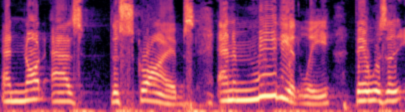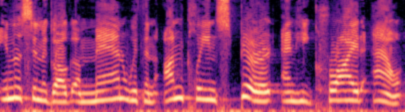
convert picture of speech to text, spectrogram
and not as the scribes. And immediately there was a, in the synagogue a man with an unclean spirit, and he cried out.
